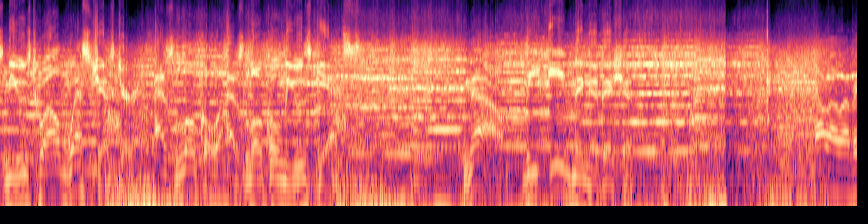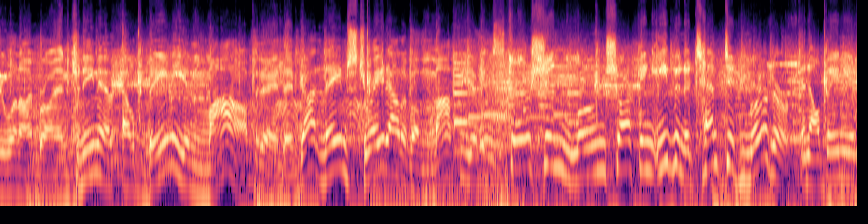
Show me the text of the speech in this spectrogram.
is News 12 Westchester, as local as local news gets. Now, the evening edition. Hello, everyone. I'm Brian. Janine, an Albanian mob today. They've got names straight out of a mafia movie. Extortion, loan sharking, even attempted murder in Albanian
